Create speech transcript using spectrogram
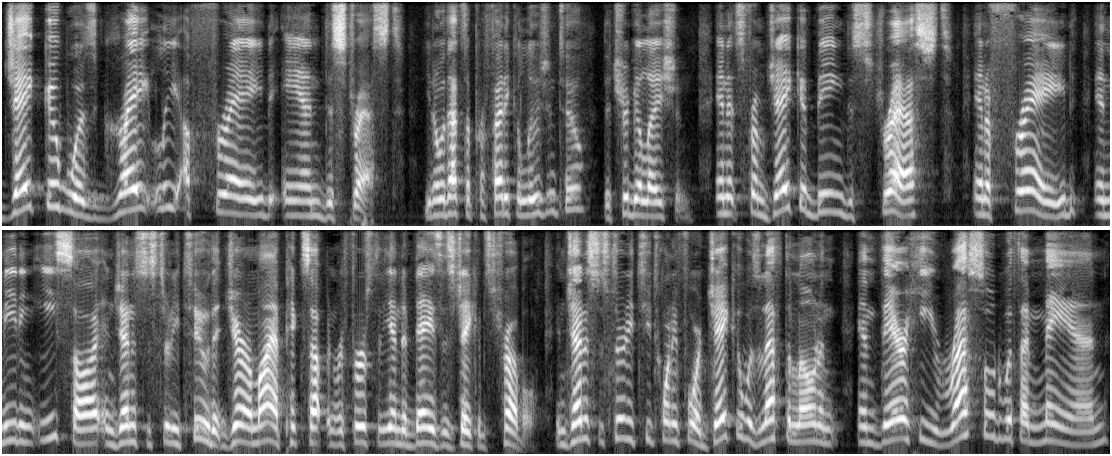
Jacob was greatly afraid and distressed. You know what that's a prophetic allusion to? The tribulation. And it's from Jacob being distressed and afraid in meeting Esau in Genesis 32 that Jeremiah picks up and refers to the end of days as Jacob's trouble. In Genesis 32, 24, Jacob was left alone and, and there he wrestled with a man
